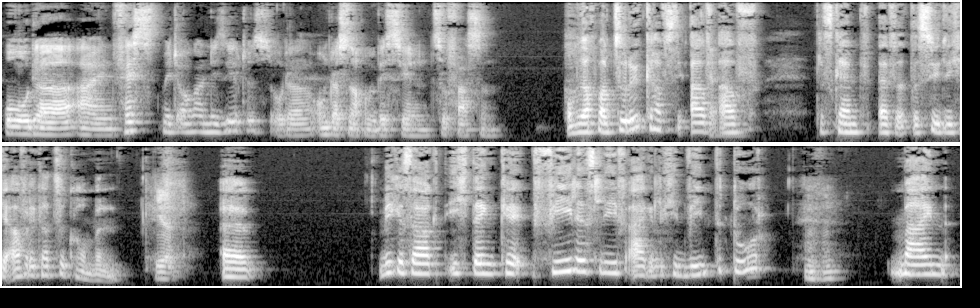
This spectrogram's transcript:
oder ein Fest mit organisiertest oder um das noch ein bisschen zu fassen. Um nochmal zurück auf, auf, Ja. auf das Camp, auf das südliche Afrika zu kommen. Ja, Äh, wie gesagt, ich denke, vieles lief eigentlich in Winterthur. mhm. Mein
